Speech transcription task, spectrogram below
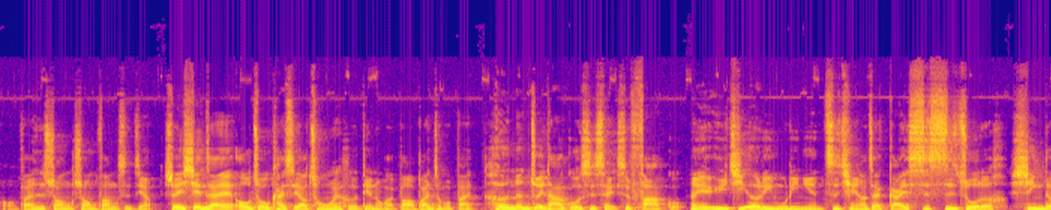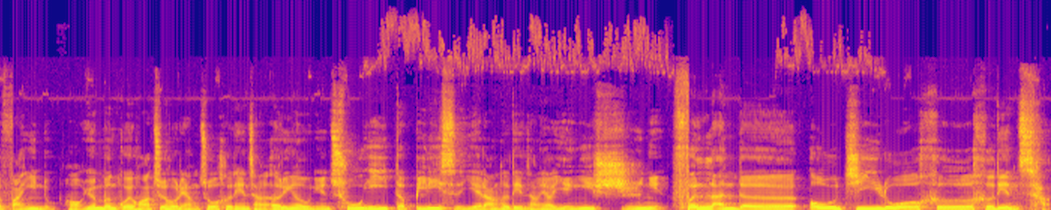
哦，反正双双方是这样。所以现在欧洲开始要重回核电的怀抱，不然怎么办？核能最大国是谁？是法国。那也预计二零五零年之前要再盖十四座的新的反应炉。哦，原本规划最后两座核电厂二零二五年除役的比利时，也让核电厂要延役十年。芬兰的欧基洛核核电厂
